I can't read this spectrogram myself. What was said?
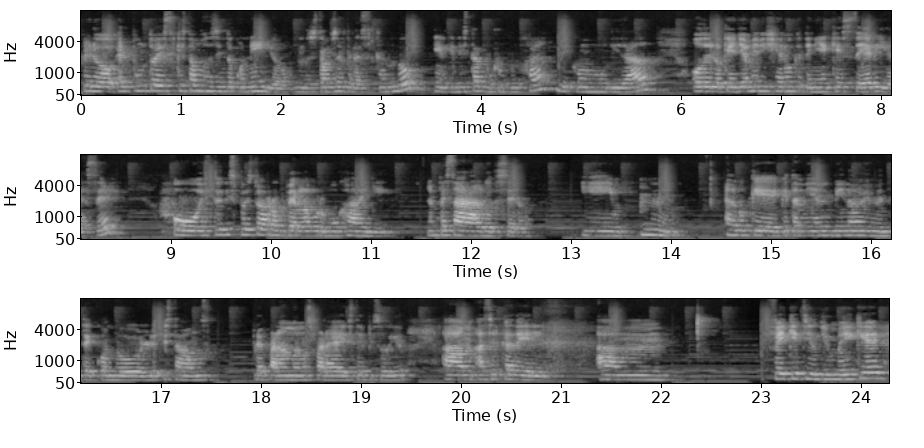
pero el punto es qué estamos haciendo con ello. ¿Nos estamos enfrascando en, en esta burbuja de comodidad o de lo que ya me dijeron que tenía que ser y hacer? ¿O estoy dispuesto a romper la burbuja y empezar algo de cero? Y algo que, que también vino a mi mente cuando estábamos preparándonos para este episodio um, acerca del um, fake it till you make it,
